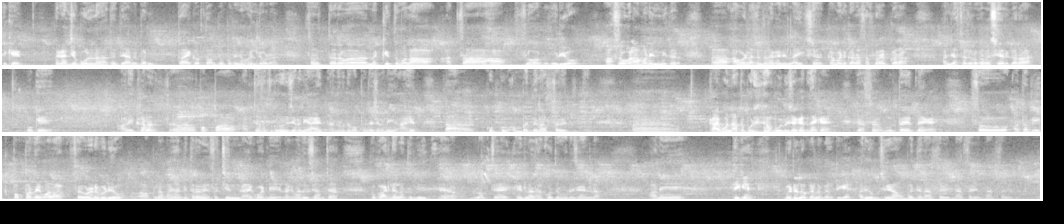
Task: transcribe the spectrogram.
ठीक आहे? सगळ्यांची बोलणं तर ते आम्ही पण ट्राय करतो आमच्या परीने होईल तेवढं. तर तर नक्कीच तुम्हाला आजचा हा व्लॉग व्हिडिओ हा सोहळा म्हणेन मी तर. आवडला असेल तर सगळ्यांनी लाईक शेअर कमेंट करा सबस्क्राईब करा आणि जास्त लोकांना शेअर करा. ओके आणि खरंच पप्पा आमच्या सद्गुरूच्या चरणी आहेत अनुरुद्ध पप्पांच्या चरणी आहेत. खूप खूप अंबद्यनाथ सवित काय बोलला आता पुढे? बोलू शकत नाही काय? जास्त बोलता येत नाही काय? सो आता मी एक पप्पाचा एक माझा फेवरेट व्हिडिओ आपल्या माझ्या मित्राने सचिन गायकवाडने लग्ना दिवशी आमच्या तो काढलेला तुम्ही ह्या ब्लॉगच्या एंडला दाखवतो व्हिडिओच्या एंडला आणि ठीक आहे भेटू लवकर लवकर ठीक आहे? हरिओम श्रीराम अंबज्ञनाथ सवित नाथ सवित नाथ सवित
